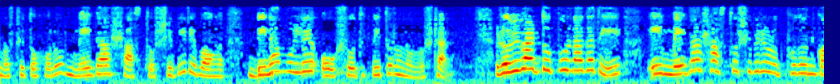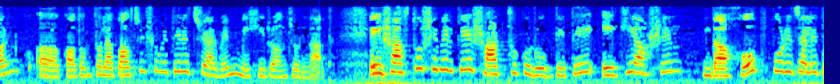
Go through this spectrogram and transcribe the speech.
অনুষ্ঠিত হল মেগা স্বাস্থ্য শিবির এবং বিনামূল্যে ঔষধ বিতরণ অনুষ্ঠান। রবিবার দুপুর নাগাদই এই মেগা স্বাস্থ্য শিবিরের উদ্বোধন করেন কদমতলা পঞ্চায়েত সমিতির চেয়ারম্যান মিহির রঞ্জন নাথ। এই স্বাস্থ্য শিবিরকে সার্থক রূপ দিতে এগিয়ে আসেন দ্য হোপ পরিচালিত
